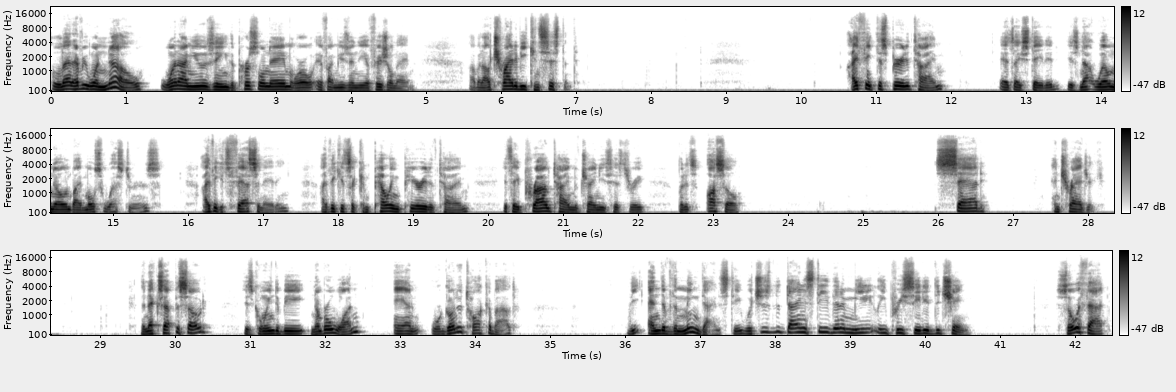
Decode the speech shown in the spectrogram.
let everyone know when I'm using the personal name or if I'm using the official name. Uh, but I'll try to be consistent. I think this period of time, as I stated, is not well known by most Westerners. I think it's fascinating. I think it's a compelling period of time. It's a proud time of Chinese history, but it's also sad and tragic. The next episode is going to be number one, and we're going to talk about the end of the Ming Dynasty, which is the dynasty that immediately preceded the Qing. So, with that,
